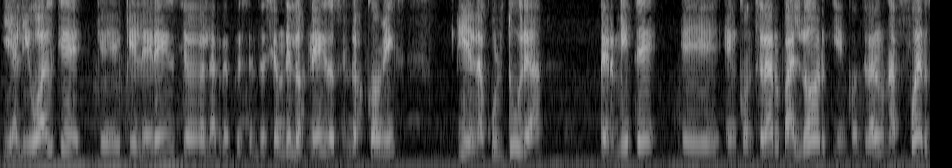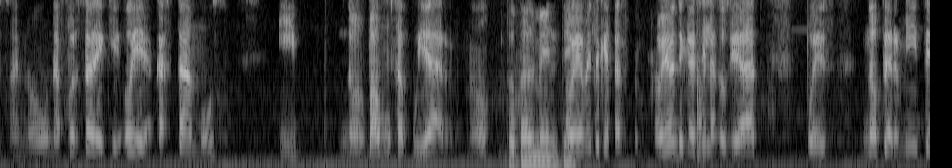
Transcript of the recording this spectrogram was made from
y al igual que, que, la herencia o la representación de los negros en los cómics, y en la cultura permite eh, encontrar valor y encontrar una fuerza, ¿no? Una fuerza de que, oye, acá estamos y nos vamos a cuidar, ¿no? Totalmente. Obviamente que, obviamente que a veces la sociedad pues no permite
